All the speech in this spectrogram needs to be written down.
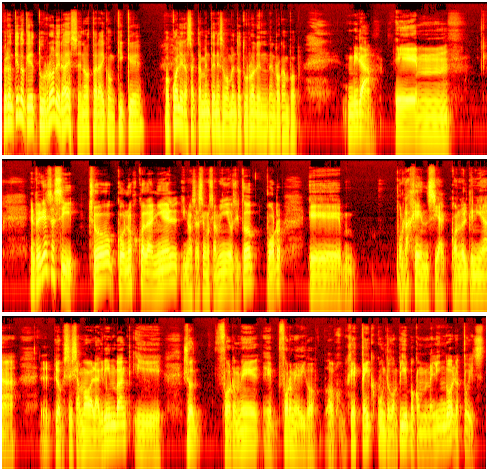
Pero entiendo que tu rol era ese, ¿no? Estar ahí con Quique. ¿O cuál era exactamente en ese momento tu rol en, en Rock and Pop? Mirá, eh, en realidad es así. Yo conozco a Daniel y nos hacemos amigos y todo por, eh, por la agencia, cuando él tenía eh, lo que se llamaba la Greenbank y yo formé, eh, formé digo, gesté junto con Pipo, con Melingo, los Twists.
